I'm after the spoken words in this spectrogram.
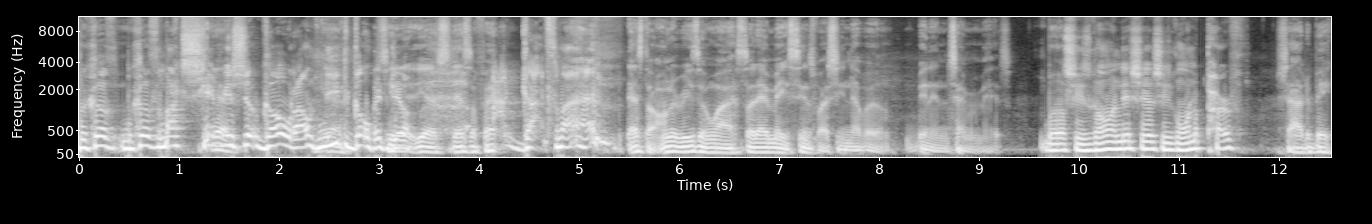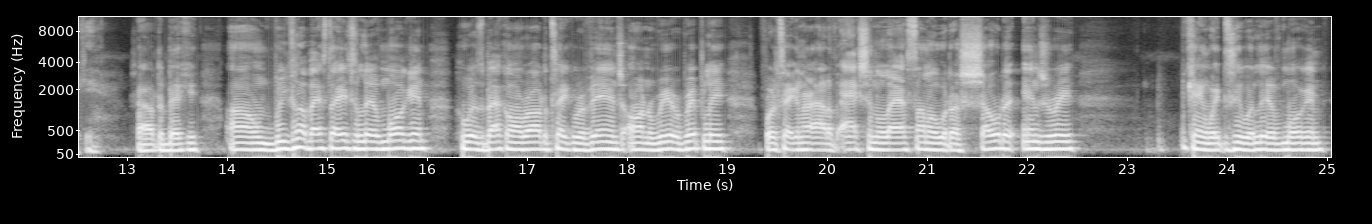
because because my championship gold, I don't need to go in there. yes, that's a fact. I got mine. That's the only reason why. So that makes sense why she never been in the chamber match. Well, she's going this year. She's going to Perth. Shout out to Becky. Shout out to Becky. Um, we come backstage to Liv Morgan, who is back on Raw to take revenge on Rhea Ripley for taking her out of action last summer with a shoulder injury. Can't wait to see what Liv Morgan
